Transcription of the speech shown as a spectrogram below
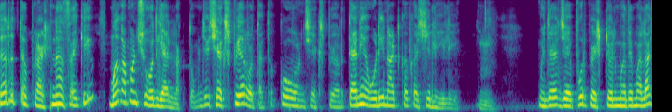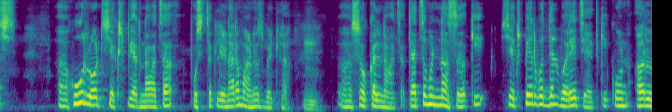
तर तो प्रश्न असा आहे की मग आपण शोध घ्यायला लागतो. म्हणजे शेक्सपियर होता तर कोण शेक्सपियर? त्याने एवढी नाटकं कशी लिहिली. म्हणजे जयपूर फेस्टिवलमध्ये मला हू रोट शेक्सपियर नावाचा पुस्तक लिहिणारा माणूस भेटला. सोकल नावाचा. त्याचं म्हणणं असं की शेक्सपियरबद्दल बरेच आहेत की कोण अर्ल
